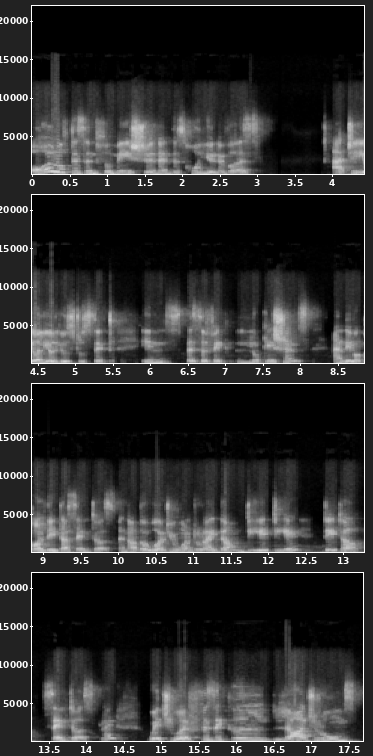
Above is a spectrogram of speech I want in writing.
all of this information and this whole universe actually earlier used to sit in specific locations and they were called data centers. Another word you want to write down, DATA, data centers, right? which were physical, large rooms,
